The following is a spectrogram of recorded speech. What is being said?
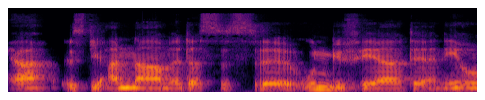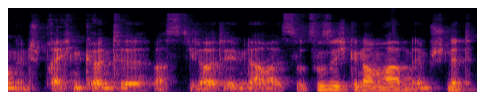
ja, ist die Annahme, dass es äh, ungefähr der Ernährung entsprechen könnte, was die Leute eben damals so zu sich genommen haben im Schnitt.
